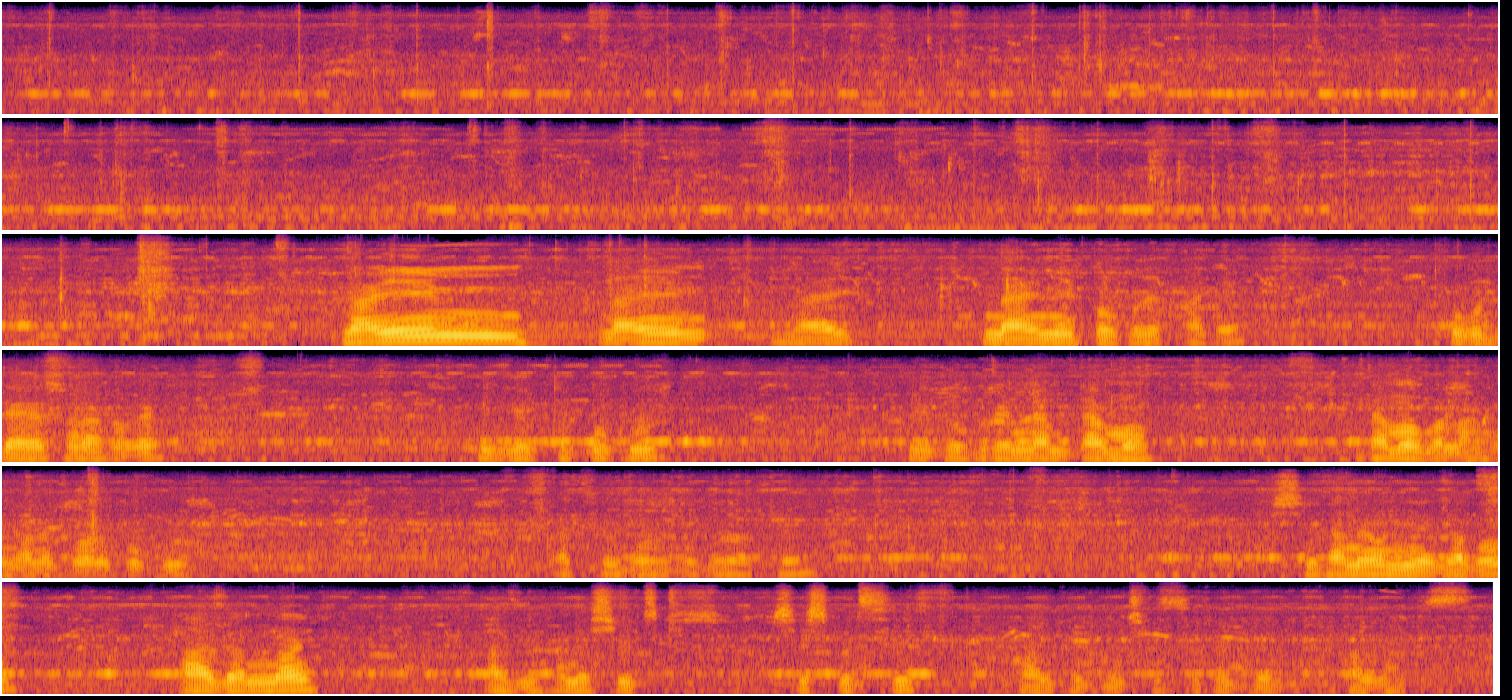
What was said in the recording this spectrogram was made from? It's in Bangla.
নাইম নাইম নাই নাইমি পুকুরে থাকে। পুকুর দেখাশোনা করে। এই যে একটা পুকুর। এই পুকুরের নাম দামো। দামো বলা হয়, অনেক বড় পুকুর। আছে বড় পুকুর আছে। সেখানেও নিয়ে যাব। আজ আর নয়। আজ এখানে শেষ শেষ করছি। আর থাকবেন সুস্থ থাকবেন। আল্লাহ হাফিজ।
